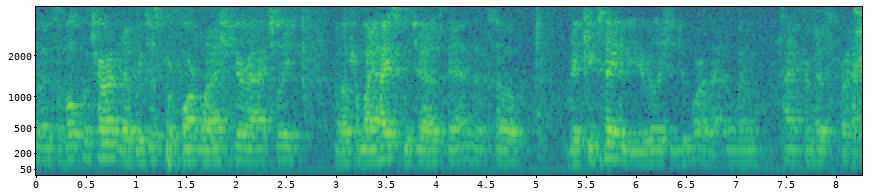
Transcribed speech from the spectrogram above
it was a vocal chart that we just performed last year actually uh, for my high school jazz band. And so they keep saying to me, you really should do more of that, and when time permits, perhaps.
